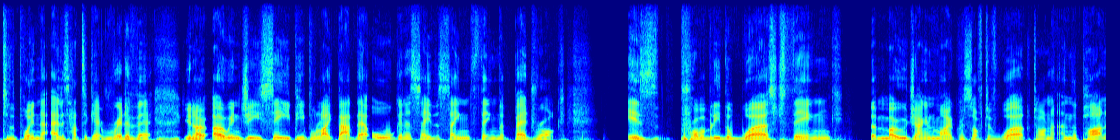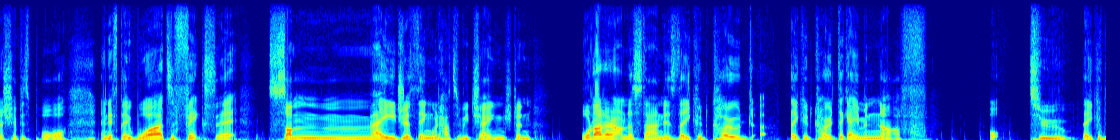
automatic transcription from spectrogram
to the point that ellis had to get rid of it you know ongc people like that they're all going to say the same thing that bedrock is probably the worst thing that mojang and microsoft have worked on and the partnership is poor and if they were to fix it some major thing would have to be changed. And what I don't understand is they could code uh, they could code the game enough to they could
